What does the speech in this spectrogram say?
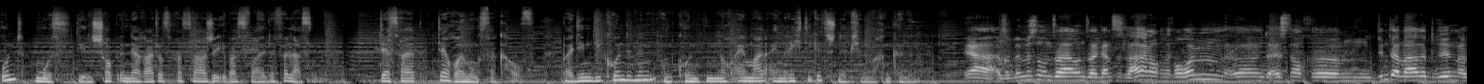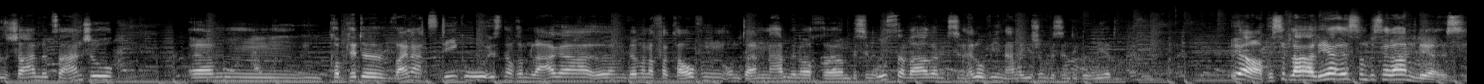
und muss den Shop in der Rathauspassage Eberswalde verlassen. Deshalb der Räumungsverkauf, bei dem die Kundinnen und Kunden noch einmal ein richtiges Schnäppchen machen können. Ja, also wir müssen unser, unser ganzes Lager noch räumen. Äh, da ist noch ähm, Winterware drin, also Schal, Mütze, Handschuh. Ähm, komplette Weihnachtsdeko ist noch im Lager, äh, werden wir noch verkaufen. Und dann haben wir noch äh, ein bisschen Osterware, ein bisschen Halloween, haben wir hier schon ein bisschen dekoriert. Ja, bis das Lager leer ist und bis der Laden leer ist.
